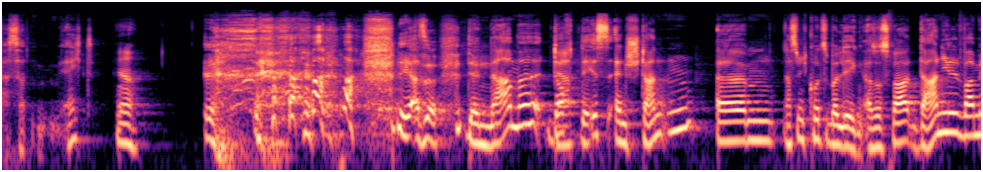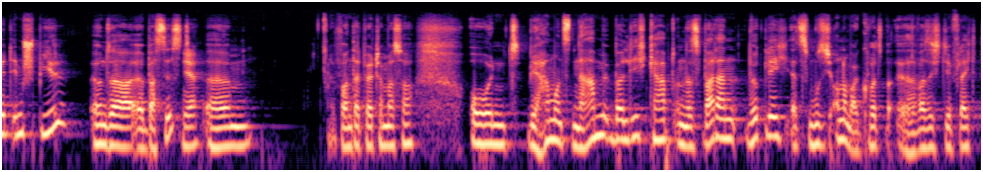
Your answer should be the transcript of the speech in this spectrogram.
was hat, echt? Ja. Nee, also der Name, doch, Ja. der ist entstanden. Ähm, lass mich kurz überlegen. Also es war, Daniel war mit im Spiel, unser äh, Bassist. Ja. Ähm, von That Wetter Masseur. Und wir haben uns Namen überlegt gehabt und das war dann wirklich, jetzt muss ich auch noch mal kurz, äh, was ich dir vielleicht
